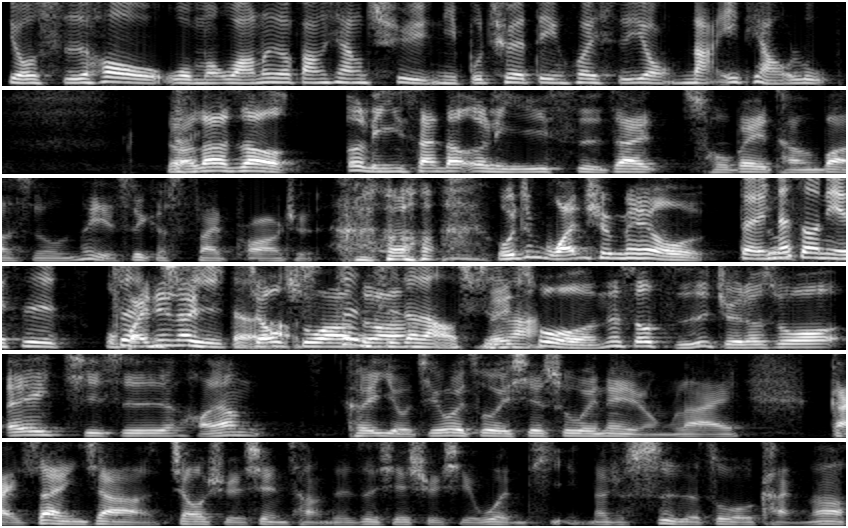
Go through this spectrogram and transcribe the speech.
有时候我们往那个方向去，你不确定会是用哪一条路。对，那时候。二零一三到二零一四，在筹备台湾吧的时候，那也是一个 side project，我就完全没有。对，那时候你也是我白天在教书啊，正职的老师，没错。那时候只是觉得说，哎、欸，其实好像可以有机会做一些数位内容来改善一下教学现场的这些学习问题，那就试着做做看。那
